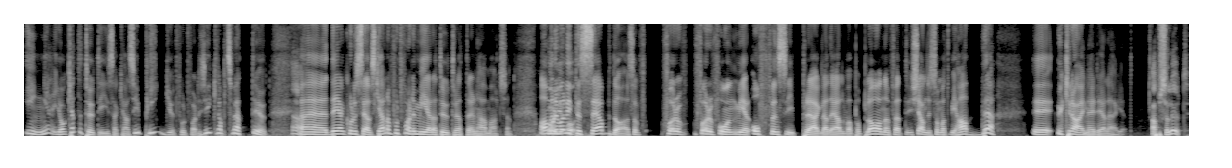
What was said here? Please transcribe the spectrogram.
inga, jag kan inte ta ut Isak, han ser ju pigg ut fortfarande, ser ju knappt svettig ut. Ja. Eh, Dejan Kulusevski, han har fortfarande mer att uträtta i den här matchen. Ja men och, det var lite inte Seb då, alltså för, för att få en mer offensiv präglad elva på planen för att det kändes som att vi hade eh, Ukraina i det läget. Absolut.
